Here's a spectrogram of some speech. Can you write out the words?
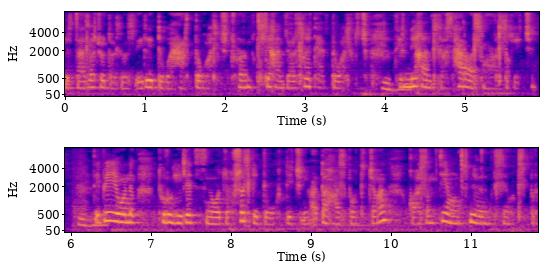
ер залуучууд бол ирээдүгөө хардаг болчих, хуримтлалынхаа зорилгыг тавьдаг болчих. Тэрнийхэн төлөө сар болгон орлого хийж байна. Тэгээ би юу нэг түрүү хэлээдсэн нөгөө зуршил гэдэг үгтэй чинь одоо холбогдож байгаа нь голомтын үндэсний хуримтлалын хөтөлбөр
